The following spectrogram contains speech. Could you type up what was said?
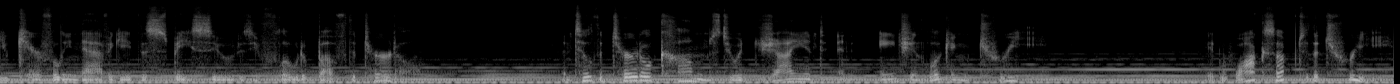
You carefully navigate the spacesuit as you float above the turtle until the turtle comes to a giant and ancient looking tree. It walks up to the tree,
